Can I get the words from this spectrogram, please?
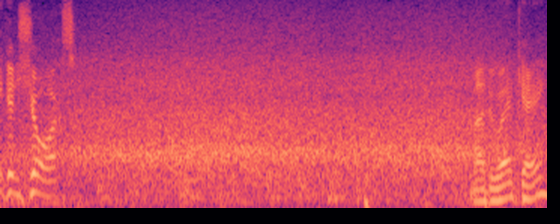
Taken short. Madueke.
